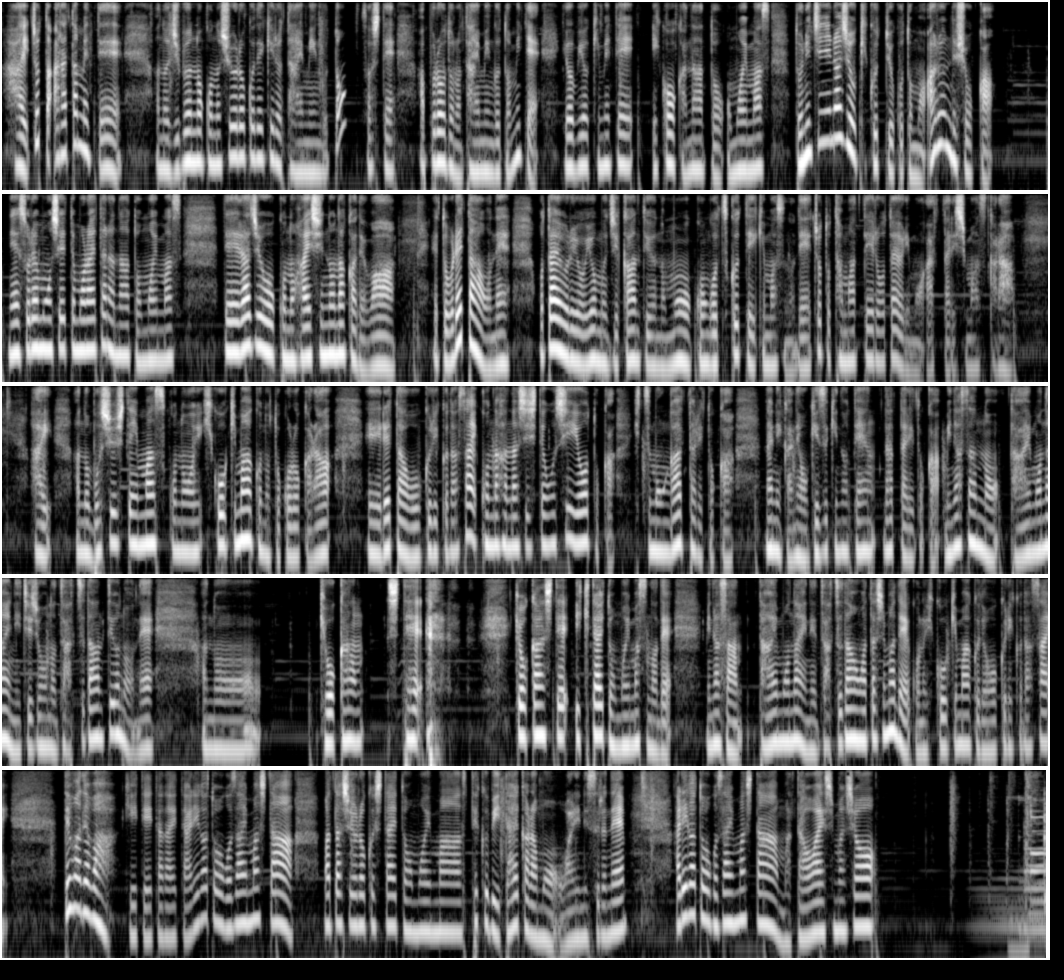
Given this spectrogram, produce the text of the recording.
はいちょっと改めてあの自分のこの収録できるタイミングとそしてアップロードのタイミングと見て曜日を決めていこうかなと思います土日にラジオを聞くっていうこともあるんでしょうか？ね、それも教えてもらえたらなと思います。で、ラジオこの配信の中では、えっと、レターをね、お便りを読む時間っていうのも今後作っていきますので、ちょっと溜まっているお便りもあったりしますから、はい、あの募集しています。この飛行機マークのところから、えー、レターをお送りください。こんな話してほしいよとか、質問があったりとか、何かね、お気づきの点だったりとか、皆さんのたわいもない日常の雑談っていうのをね、あのー、共感して 共感していきたいと思いますので皆さんたわいもないね雑談を私までこの飛行機マークでお送りください。ではでは聞いていただいてありがとうございました。また収録したいと思います。手首痛いからもう終わりにするね。ありがとうございました。またお会いしましょう。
